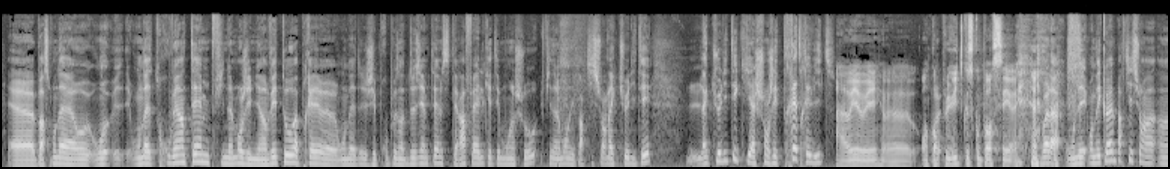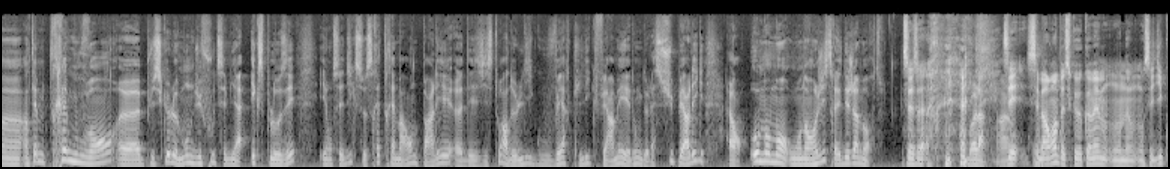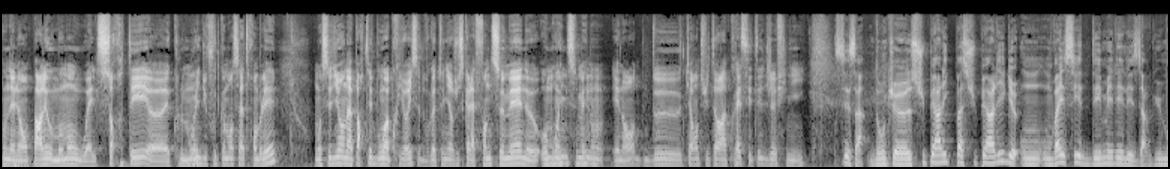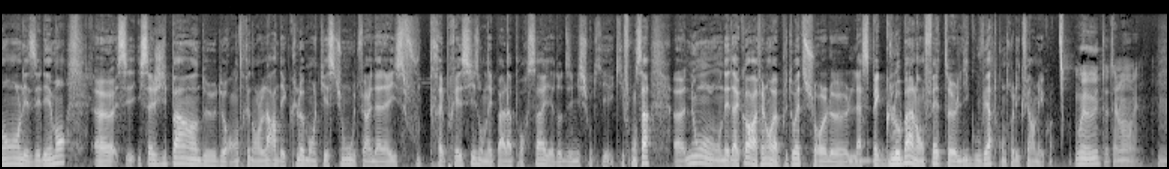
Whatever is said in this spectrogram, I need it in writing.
Euh, parce qu'on a, on, on a trouvé un thème. Finalement, j'ai mis un veto. Après, euh, on a, j'ai proposé un deuxième thème. C'était Raphaël qui était moins chaud. Finalement, on est parti sur l'actualité. L'actualité qui a changé très très vite. Ah oui, oui, euh, encore plus vite que ce qu'on pensait. ouais. voilà, on est, on est quand même parti sur un, un- un thème très mouvant, euh, puisque le monde du foot s'est mis à exploser, et on s'est dit que ce serait très marrant de parler euh, des histoires de ligue ouverte, ligue fermée, et donc de la Super League. Alors, au moment où on enregistre, elle est déjà morte. C'est ça. Voilà. C'est marrant parce que quand même, on, on s'est dit qu'on allait en parler au moment où elle sortait euh, et que le monde Oui. du foot commençait à trembler. On s'est dit en aparté, bon, a priori, ça devrait tenir jusqu'à la fin de semaine, euh, au moins une semaine. on- Et non, deux, 48 heures après, c'était déjà fini. C'est ça. Donc euh, Super League, pas Super League, on, on va essayer de démêler les arguments, les éléments. Euh, il s'agit pas hein, de, de rentrer dans l'art des clubs en question ou de faire une analyse foot très précise. On n'est pas là pour ça. Il y a d'autres émissions qui, qui feront ça. Nous, on est d'accord. Raphaël, on va plutôt être sur l'aspect global en fait, ligue ouverte contre ligue fermée, quoi. Oui, oui, totalement, ouais.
